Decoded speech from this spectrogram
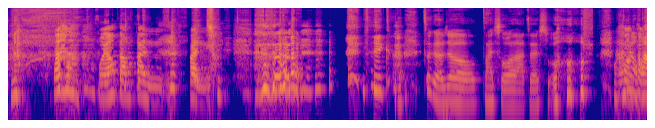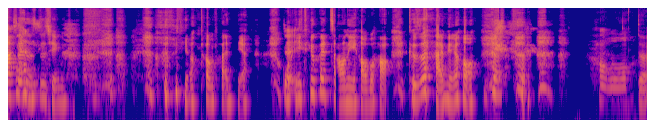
我要当伴伴娘。那个，这个就再说啦，再说，还没有发生的事情。你要当伴娘，我一定会找你好不好？可是还没有。好哦，对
